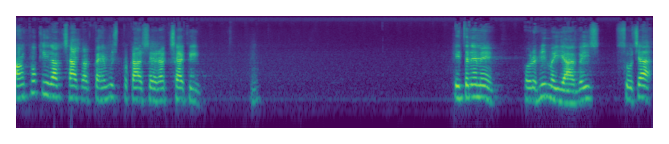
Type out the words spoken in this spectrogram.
आँखों की रक्षा करते हैं, उस प्रकार से रक्षा की। इतने में रोहिणी मैया आ गई, सोचा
